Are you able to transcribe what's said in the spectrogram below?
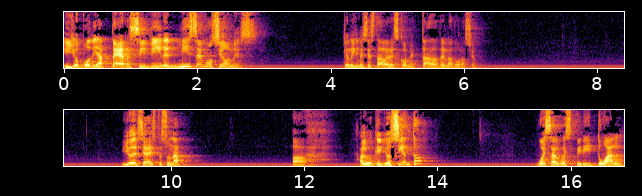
y yo podía percibir en mis emociones que la iglesia estaba desconectada de la adoración. Y yo decía, esto es una... Ah, algo que yo siento o es algo espiritual.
